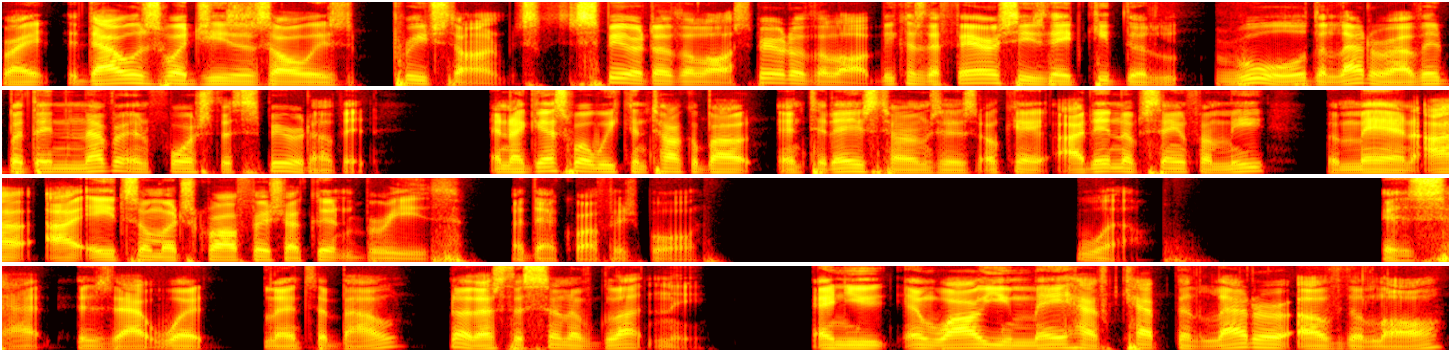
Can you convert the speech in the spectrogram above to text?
Right? That was what Jesus always preached on spirit of the law, spirit of the law. Because the Pharisees, they'd keep the rule, the letter of it, but they never enforced the spirit of it. And I guess what we can talk about in today's terms is okay, I didn't abstain from meat, but man, I, I ate so much crawfish, I couldn't breathe at that crawfish bowl. Well, is that is that what Lent's about? No, that's the sin of gluttony. And you and while you may have kept the letter of the law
